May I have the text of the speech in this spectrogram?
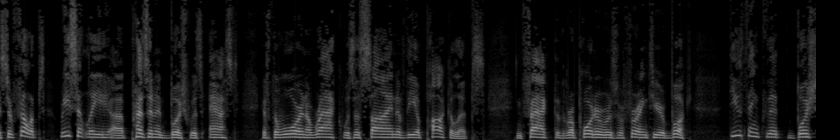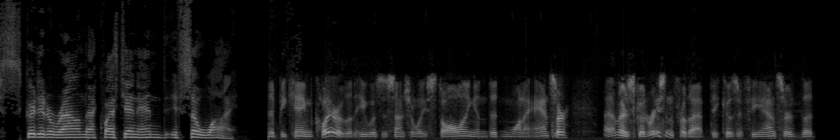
Mr. Phillips, recently uh, President Bush was asked if the war in Iraq was a sign of the apocalypse. In fact, the reporter was referring to your book. Do you think that Bush skirted around that question, and if so, why? It became clear that he was essentially stalling and didn't want to answer. And there's good reason for that, because if he answered that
